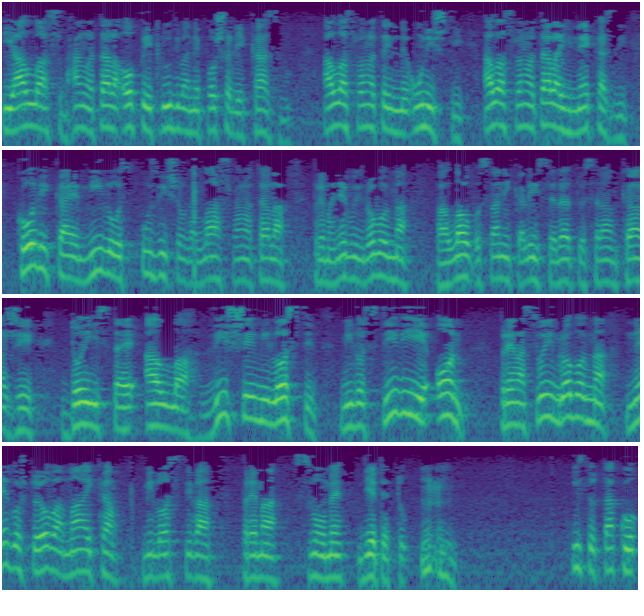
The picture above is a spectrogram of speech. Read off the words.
I Allah subhanahu wa ta'ala opet ljudima ne pošalje kaznu. Allah subhanahu ne uništi. Allah subhanahu ih ne kazni. Kolika je milost uzvišenog Allah subhanahu prema njegovim robovima. Pa Allah poslanik ali se ratu selam kaže doista je Allah više milostiv. Milostiviji je on prema svojim robovima nego što je ova majka milostiva prema svome djetetu. Isto tako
